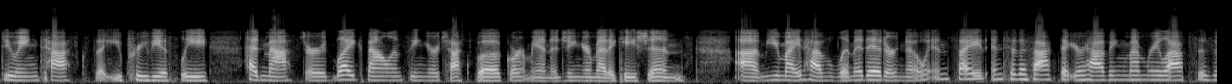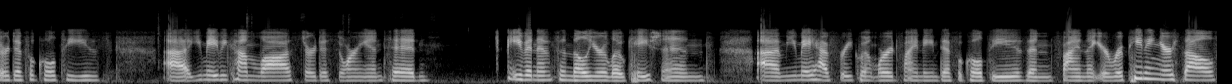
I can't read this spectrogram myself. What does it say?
doing tasks that you previously had mastered, like balancing your checkbook or managing your medications. Um, you might have limited or no insight into the fact that you're having memory lapses or difficulties. Uh, you may become lost or disoriented, even in familiar locations. Um, you may have frequent word finding difficulties and find that you're repeating yourself,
